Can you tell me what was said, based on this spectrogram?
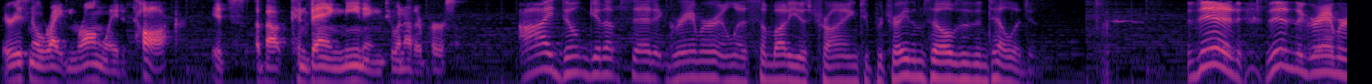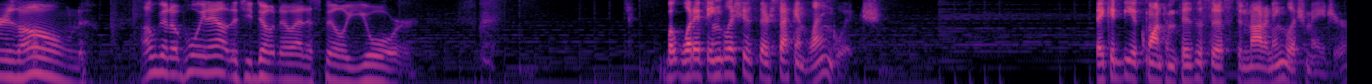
there is no right and wrong way to talk. It's about conveying meaning to another person. I don't get upset at grammar unless somebody is trying to portray themselves as intelligent. Then, then the grammar is on. I'm gonna point out that you don't know how to spell your. But what if English is their second language? They could be a quantum physicist and not an English major.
